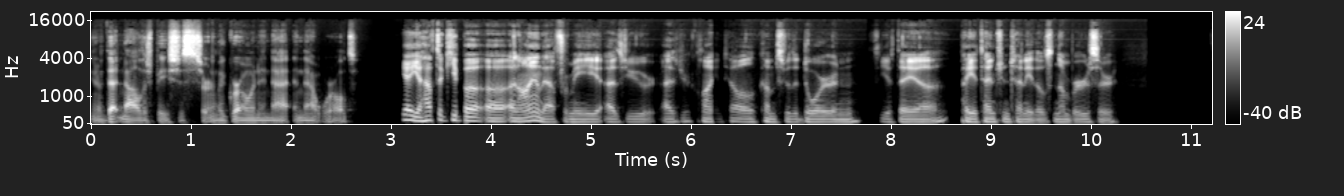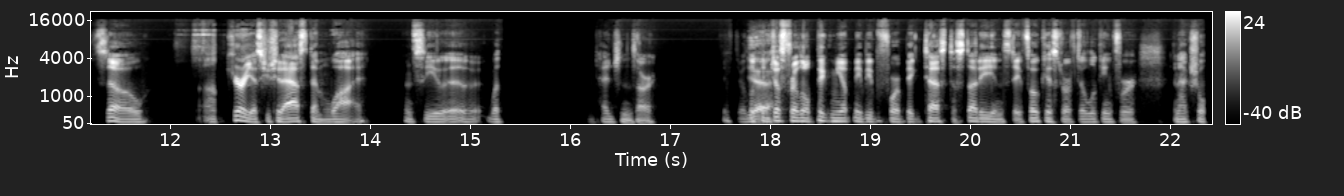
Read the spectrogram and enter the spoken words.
you know that knowledge base is certainly growing in that in that world. Yeah, you have to keep a, a, an eye on that for me as you as your clientele comes through the door and see if they uh, pay attention to any of those numbers or so. I'm curious. You should ask them why and see uh, what intentions are. If they're looking Yeah. just for a little pick me up, maybe before a big test to study and stay focused, or if they're looking for an actual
